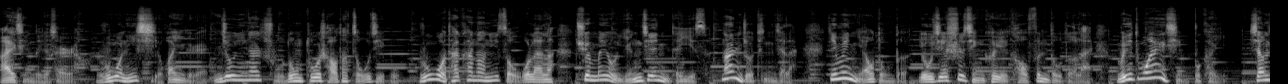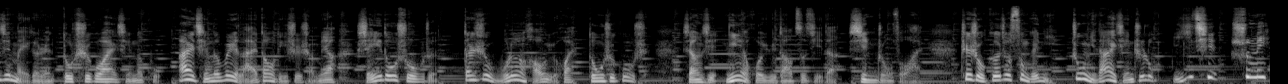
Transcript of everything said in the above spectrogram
爱情这个事儿啊，如果你喜欢一个人，你就应该主动多朝他走几步。如果他看到你走过来了，却没有迎接你的意思，那你就停下来，因为你要懂得，有些事情可以靠奋斗得来，唯独爱情不可以。相信每个人都吃过爱情的苦，爱情的未来到底是什么样，谁都说不准。但是无论好与坏，都是故事。相信你也会遇到自己的心中所爱。这首歌就送给你，祝你的爱情之路一切顺利。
